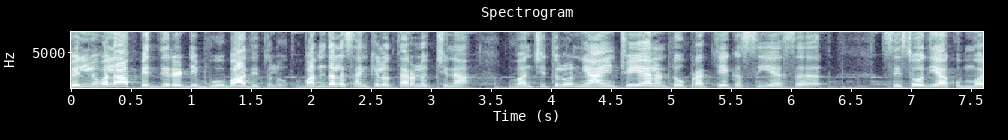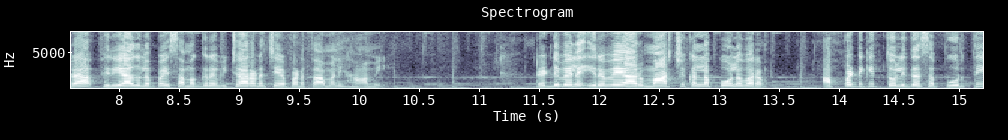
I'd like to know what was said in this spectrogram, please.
వెల్లువల పెద్దిరెడ్డి భూ బాధితులు వందల సంఖ్యలో తరలొచ్చిన వంచితులు న్యాయం చేయాలంటూ ప్రత్యేక సీఎస్ సిసోదియాకు మొర ఫిర్యాదులపై సమగ్ర విచారణ చేపడతామని హామీ. రెండు వేల ఇరవై ఆరు మార్చి కల్లా పోలవరం. అప్పటికి తొలిదశ పూర్తి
